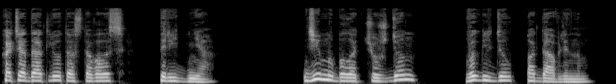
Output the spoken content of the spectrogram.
хотя до отлета оставалось три дня. Дима был отчужден, выглядел подавленным.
